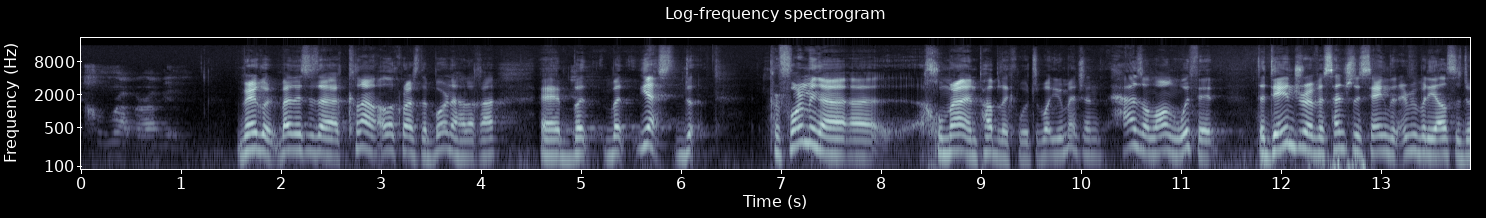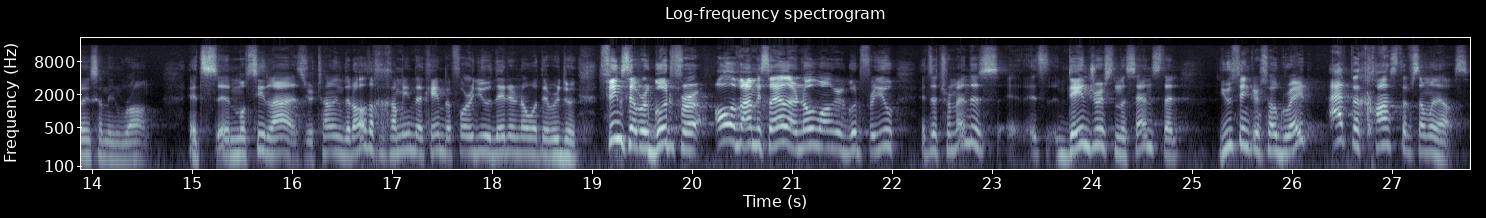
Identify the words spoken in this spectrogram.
a chumrah barabim. Very good. But this is a clown all across the board in halacha. Uh, but but yes, the, performing a, a chumrah in public, which is what you mentioned, has along with it the danger of essentially saying that everybody else is doing something wrong. It's uh. You're telling that all the chachamim that came before you, they didn't know what they were doing. Things that were good for all of Am Yisrael are no longer good for you. It's a tremendous, it's dangerous in the sense that you think you're so great at the cost of someone else.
